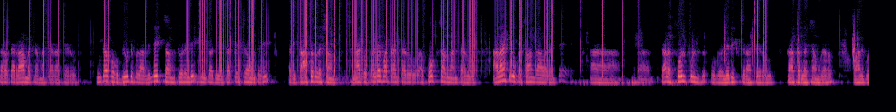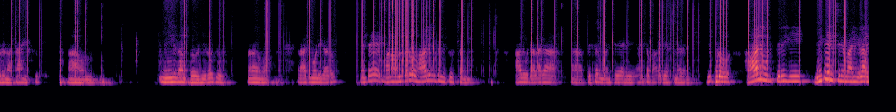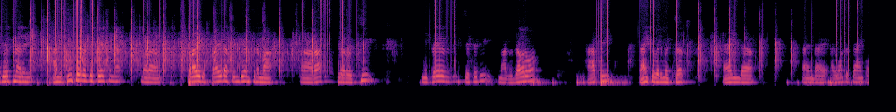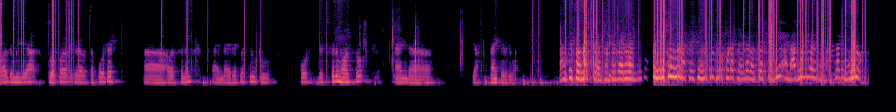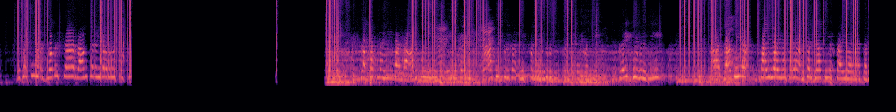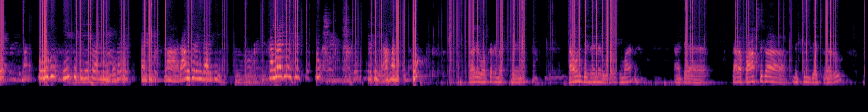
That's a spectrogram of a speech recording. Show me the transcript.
తర్వాత రామ చమచ రాశారు. ఇంకా ఒక బ్యూటిఫుల్ ఆ విలేజ్ సాంగ్ చూడండి. మీకు అది సర్ప్రైజ్గా ఉంటుంది. అది కాసర్ల సాంగ్ నాకు పల్లె పాట అంటారు ఆ ఫోక్ సాంగ్ అంటారు. అలాంటి ఒక సాంగ్ కావాలంటే చాలా సోల్ఫుల్ ఒక లిరిక్స్ రాశారు కాసర్ల శ్యామ్ గారు. వాళ్ళకి కూడా నా థ్యాంక్స్ మెయిన్గా ఈరోజు మన రాజమౌళి గారు. అంటే మనం అందరూ హాలీవుడ్ని చూస్తాము హాలీవుడ్ అలాగా పిక్చర్ మనం చేయాలి అంత బాగా చేస్తున్నారని. ఇప్పుడు హాలీవుడ్ తిరిగి ఇండియన్ సినిమాని ఇలా చేస్తున్నారని అని చూసేటట్టు చేసిన మన pride pride of Indian cinema Rajamouli garu వచ్చి ఈ ట్రైలర్ రిలీజ్ చేసేది నాకు గౌరవం. Happy. Thank you very much sir. And and I I want thank all the media so far you have supported our uh, and I request you to you support this film also. And uh, yeah thank you everyone. Thank you so much Shankar garu. And ఈ విషయంలో నాకు తెలిసి యూట్యూబ్లో కూడా trailer వచ్చేస్తుంది. And Rajamouli గారు మాట్లాడే ముందు రిక్వెస్టింగ్ మరి గ్లోబల్ స్టార్ రామ్ చరణ్ గారు చప్పట్లని వాళ్ళ అరుపులని ప్రేమించని ఆశీస్సులుగా తీసుకొని ముందుకు తీసుకెళ్ళేటువంటి గ్రేట్ హ్యూమన్ బీయింగ్ జాతీయ స్థాయిలో అయినా సరే అంతర్జాతీయ స్థాయిలో అయినా సరే తెలుగు కీర్తి కిరీటాన్ని మా రామ్ చరణ్ గారికి కంగ్రాచులేషన్స్ చెప్తూ ఆహ్వానిస్తున్నాము. సారీ ఒకరిని మర్చిపోయాను. Sound designer Uday Kumar. అంటే చాలా ఫాస్ట్గా మిక్సింగ్ చేస్తున్నారు.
